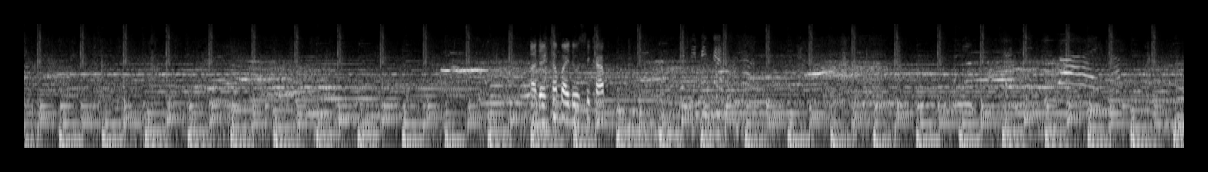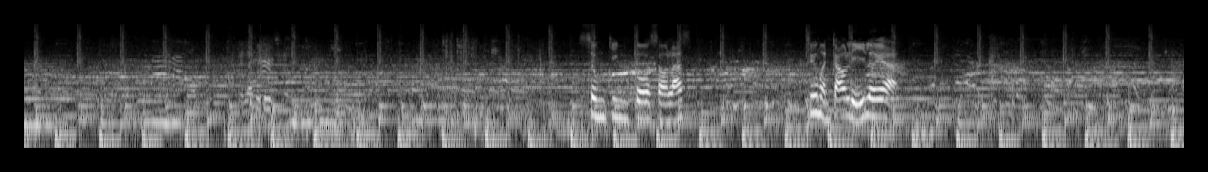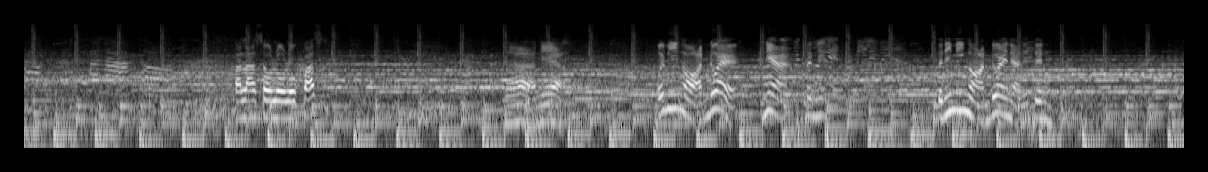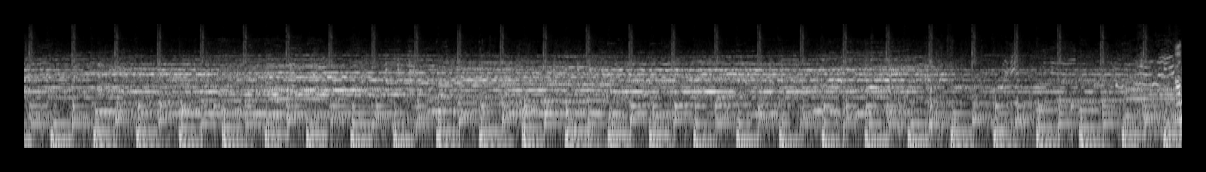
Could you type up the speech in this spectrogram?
อะเดินเข้าไปดูสิครับ ซุงกิงโกซอรัสชื่อเหมือนเกาหลีเลยอะพาราโซโลโลฟัสอ่เนี่ยเฮ้ยมีหงอนด้วย เนี่ยตัวนี้ใหญ่เท่านี้เลยไหมอะตัวนี้มีหงอนด้วยเนี่ยตินติน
